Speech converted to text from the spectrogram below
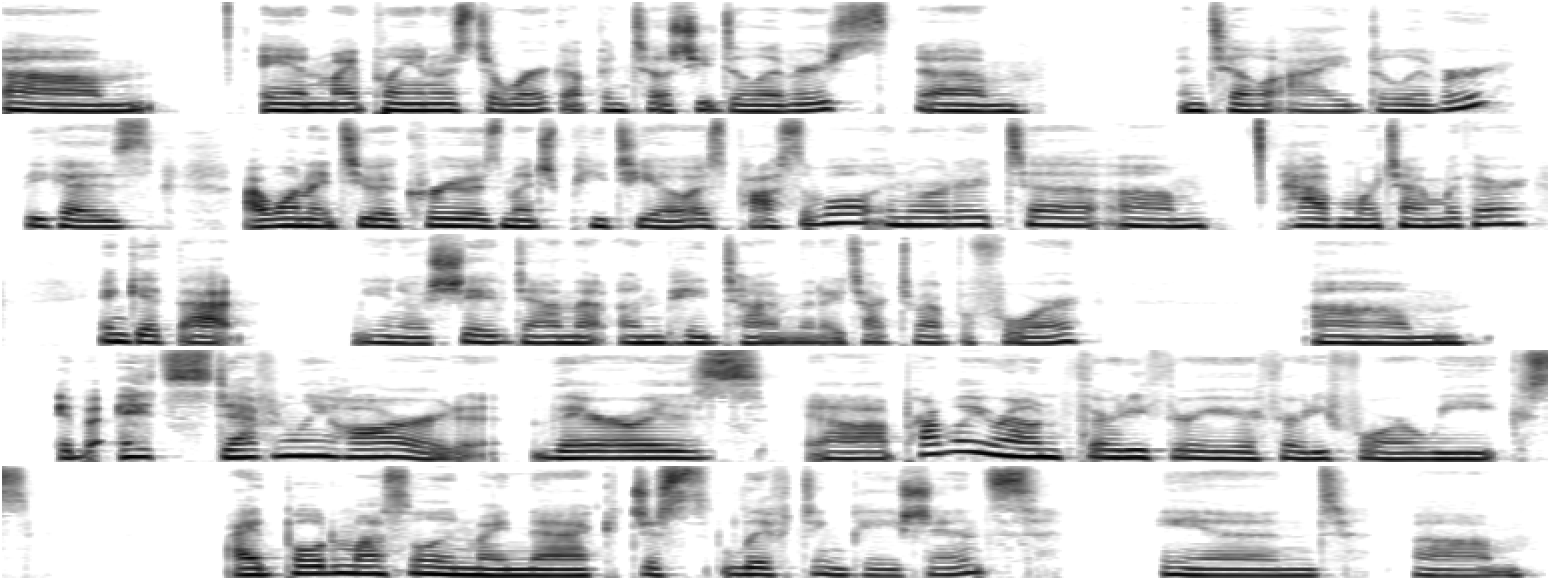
um, and my plan was to work up until she delivers, um, until I deliver, because I wanted to accrue as much PTO as possible in order to um, have more time with her and get that, you know, shave down that unpaid time that I talked about before. Um, it, it's definitely hard. There was uh, probably around 33 or 34 weeks. I had pulled a muscle in my neck just lifting patients. And um,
